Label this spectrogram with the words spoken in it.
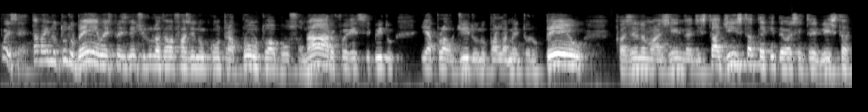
Pois é, estava indo tudo bem, o ex-presidente Lula estava fazendo um contraponto ao Bolsonaro, foi recebido e aplaudido no Parlamento Europeu, fazendo uma agenda de estadista, até que deu essa entrevista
